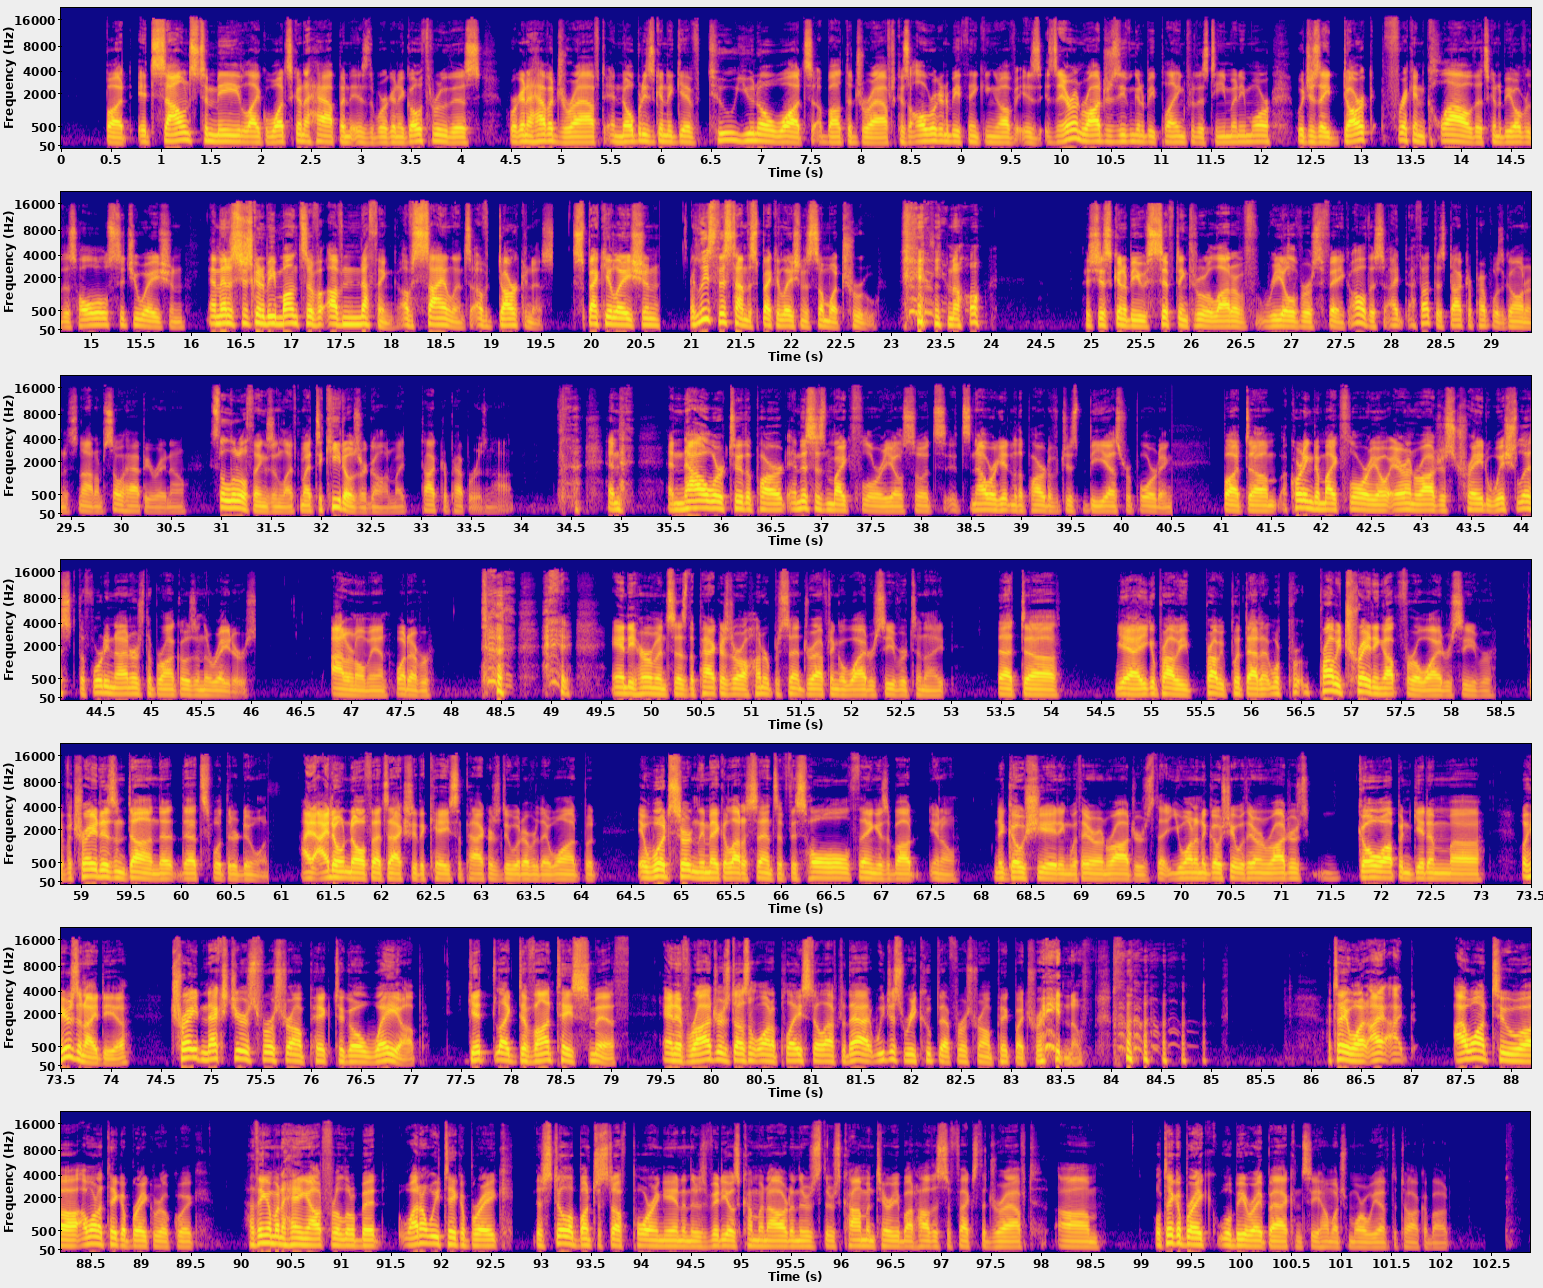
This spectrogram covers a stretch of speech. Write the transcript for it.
but it sounds to me like what's going to happen is that we're going to go through this. We're going to have a draft, and nobody's going to give two you know whats about the draft because all we're going to be thinking of is is Aaron Rodgers even going to be playing for this team anymore? Which is a dark freaking cloud that's going to be over this whole situation. And then it's just going to be months of, of nothing, of silence, of darkness, speculation. At least this time, the speculation is somewhat true. you know? It's just going to be sifting through a lot of real versus fake. Oh, this I, I thought this Dr. Pepper was gone and it's not. I'm so happy right now. It's the little things in life. My taquitos are gone. My Dr. Pepper is not. and and now we're to the part, and this is Mike Florio, so it's it's now we're getting to the part of just BS reporting. But um, according to Mike Florio, Aaron Rodgers trade wish list the 49ers, the Broncos, and the Raiders. I don't know, man. Whatever. Andy Herman says the Packers are 100% drafting a wide receiver tonight. That uh, yeah, you could probably probably put that. In, we're pr- probably trading up for a wide receiver. If a trade isn't done, that that's what they're doing. I, I don't know if that's actually the case. The Packers do whatever they want, but it would certainly make a lot of sense if this whole thing is about you know negotiating with Aaron Rodgers. That you want to negotiate with Aaron Rodgers, go up and get him. Uh, well, here's an idea: trade next year's first round pick to go way up, get like DeVonta Smith, and if Rodgers doesn't want to play still after that, we just recoup that first round pick by trading him. I tell you what, I I, I want to uh, I want to take a break real quick. I think I'm going to hang out for a little bit. Why don't we take a break? There's still a bunch of stuff pouring in, and there's videos coming out, and there's there's commentary about how this affects the draft. Um, we'll take a break. We'll be right back and see how much more we have to talk about.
